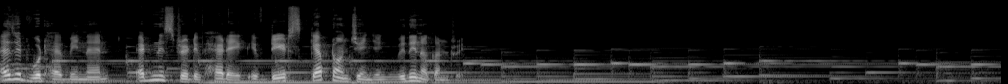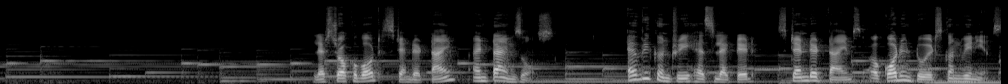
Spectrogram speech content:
as it would have been an administrative headache if dates kept on changing within a country. Let's talk about standard time and time zones. Every country has selected standard times according to its convenience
